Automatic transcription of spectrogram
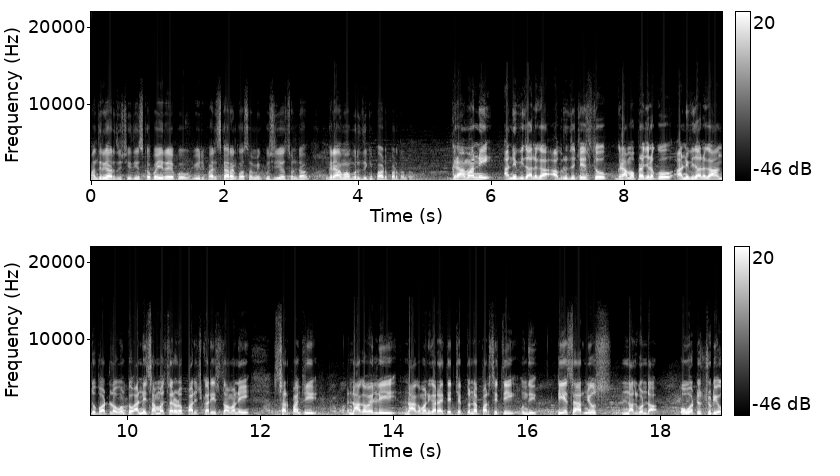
మంత్రి గారి దృష్టికి తీసుకుపోయి రేపు వీటి పరిష్కారం కోసం మేము కృషి చేస్తుంటాం. గ్రామ అభివృద్ధికి పాటుపడుతుంటాం. గ్రామాన్ని అన్ని విధాలుగా అభివృద్ధి చేస్తూ గ్రామ ప్రజలకు అన్ని విధాలుగా అందుబాటులో ఉంటూ అన్ని సమస్యలను పరిష్కరిస్తామని సర్పంచ్ నాగవెల్లి నాగమణి గారు అయితే చెప్తున్న పరిస్థితి ఉంది. T S R news Nalgonda. Over to studio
